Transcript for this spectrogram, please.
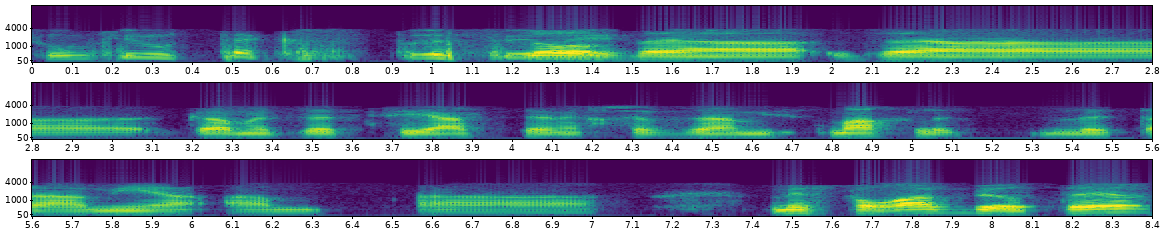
שום כאילו טקסט רציני. לא, זה, זה, גם את זה צייצתי, אני חושב, זה המסמך לטעמי המפורט ביותר,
